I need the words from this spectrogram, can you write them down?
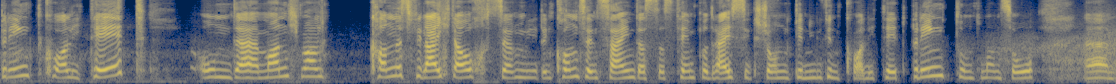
bringt Qualität. Und äh, manchmal kann es vielleicht auch, sagen wir, den Konsens sein, dass das Tempo 30 schon genügend Qualität bringt und man so ähm,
